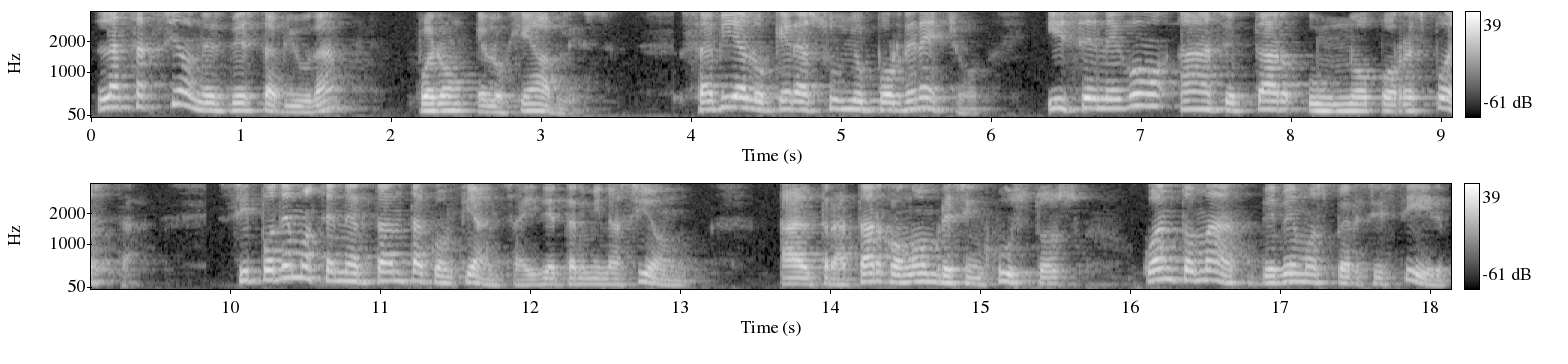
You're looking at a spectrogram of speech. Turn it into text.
Las acciones de esta viuda fueron elogiables. Sabía lo que era suyo por derecho y se negó a aceptar un no por respuesta. Si podemos tener tanta confianza y determinación al tratar con hombres injustos, cuánto más debemos persistir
